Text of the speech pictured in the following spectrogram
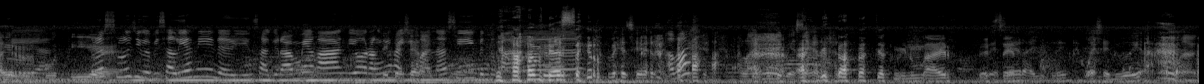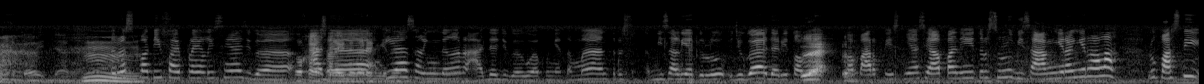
air Iya. putih ya. Terus lu juga bisa lihat nih dari Instagramnya kan dia orangnya kayak gimana sih bentukannya. Beser. Beser. Apa? Kalau air putih beser. Ajak minum air. Beser aja nih. WC dulu ya. Ah, gitu, jangan. Hmm. Terus Spotify playlistnya juga Oh, kayak ada. saling dengerin gitu? Iya saling denger ada juga gue punya teman. Terus bisa lihat dulu juga dari top top artisnya siapa nih. Terus lu bisa ngira-ngira lah. Lu pasti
